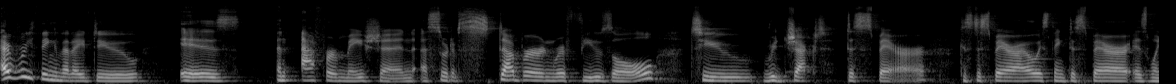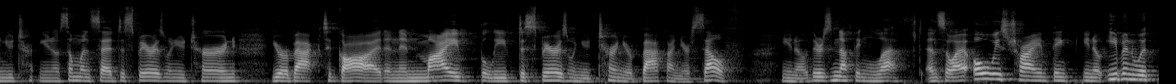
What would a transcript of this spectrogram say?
everything that I do is an affirmation, a sort of stubborn refusal to reject despair because despair i always think despair is when you turn you know someone said despair is when you turn your back to god. And in my belief despair is when you turn your back on yourself you know there's nothing left. And so i always try and think you know even with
